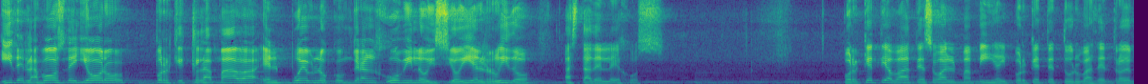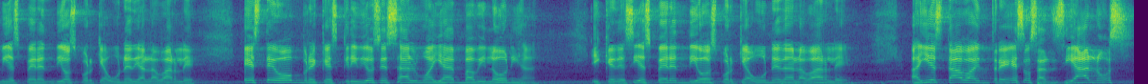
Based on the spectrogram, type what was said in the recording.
y de la voz de lloro porque clamaba el pueblo con gran júbilo y se oía el ruido hasta de lejos. ¿Por qué te abates, oh alma mía, y por qué te turbas dentro de mí? Espera en Dios, porque aún he de alabarle. Este hombre que escribió ese salmo allá en Babilonia y que decía, espera en Dios, porque aún he de alabarle. Ahí estaba entre esos ancianos,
